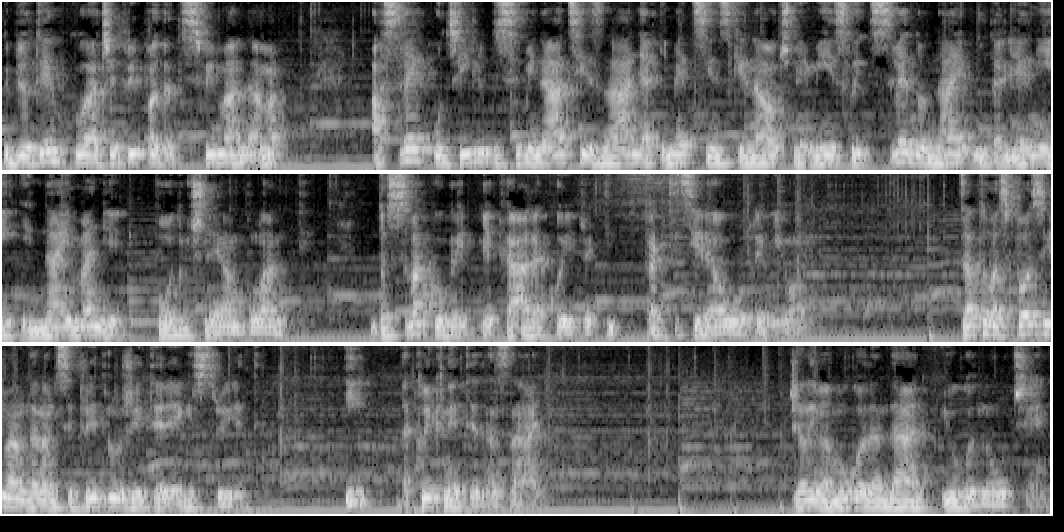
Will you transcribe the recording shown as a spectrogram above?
Biblioteku koja će pripadati svima nama, a sve u cilju diseminacije znanja i medicinske naučne misli sve do najudaljenije i najmanje područne ambulante, do svakog ljekara koji prakticira u ovom regionu. Zato vas pozivam da nam se pridružite registrujete i da kliknete na znanje. Želim vam ugodan dan i ugodno učenje.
